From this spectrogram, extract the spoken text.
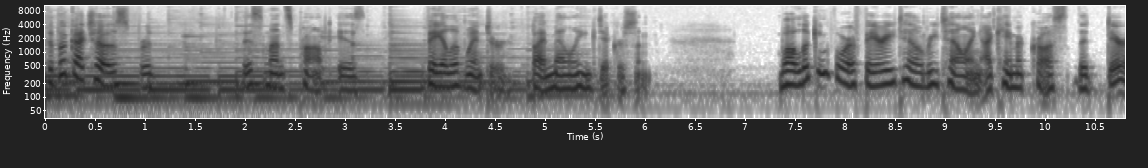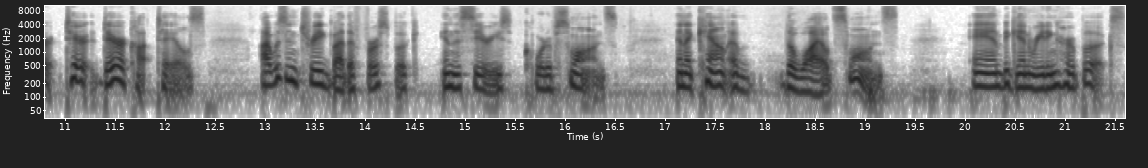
The book I chose for this month's prompt is Veil of Winter by Melanie Dickerson. While looking for a fairy tale retelling, I came across the Der- Ter- Dericott Tales. I was intrigued by the first book in the series, Court of Swans, an account of the wild swans, and began reading her books.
